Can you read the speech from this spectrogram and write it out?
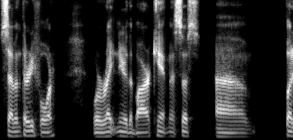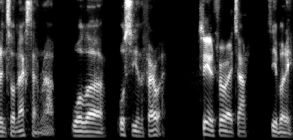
734. We're right near the bar, can't miss us. Um, but until next time, Rob, we'll uh we'll see you in the fairway. See you in the Fairway Tom. See you, buddy.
